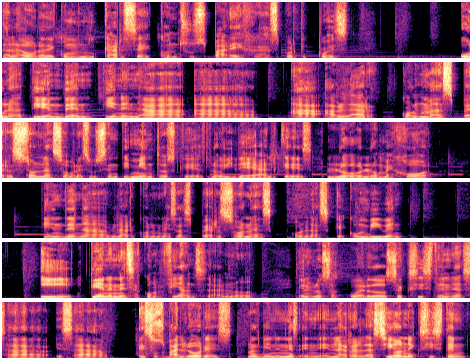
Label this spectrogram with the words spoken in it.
a la hora de comunicarse con sus parejas, porque pues una, tienden, tienen a, a, a hablar con más personas sobre sus sentimientos, que es lo ideal, que es lo, mejor, tienden a hablar con esas personas con las que conviven y tienen esa confianza, ¿no? En los acuerdos existen esa, esa, esos valores, más bien en, la relación existen,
